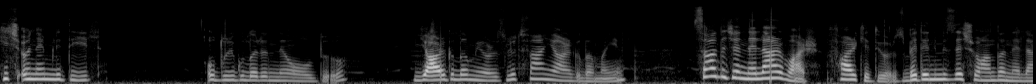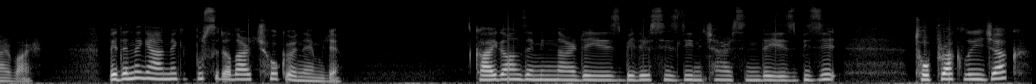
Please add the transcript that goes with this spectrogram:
Hiç önemli değil o duyguların ne olduğu. Yargılamıyoruz. Lütfen yargılamayın. Sadece neler var fark ediyoruz. Bedenimizde şu anda neler var. Bedene gelmek bu sıralar çok önemli. Kaygan zeminlerdeyiz, belirsizliğin içerisindeyiz. Bizi topraklayacak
